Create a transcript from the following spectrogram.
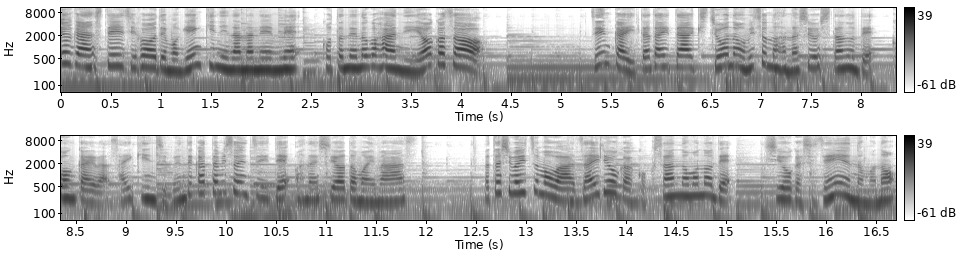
間ステージ4でも元気に7年目琴音のご飯にようこそ。前回いただいた貴重なお味噌の話をしたので今回は最近自分で買った味噌についてお話ししようと思います。私はいつもは材料が国産のもので塩が自然塩のもの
